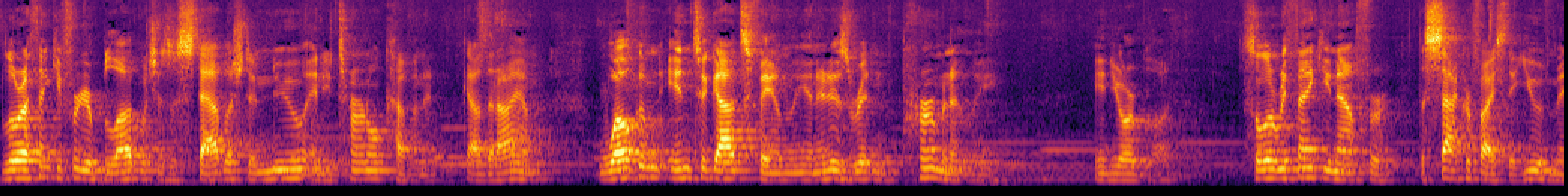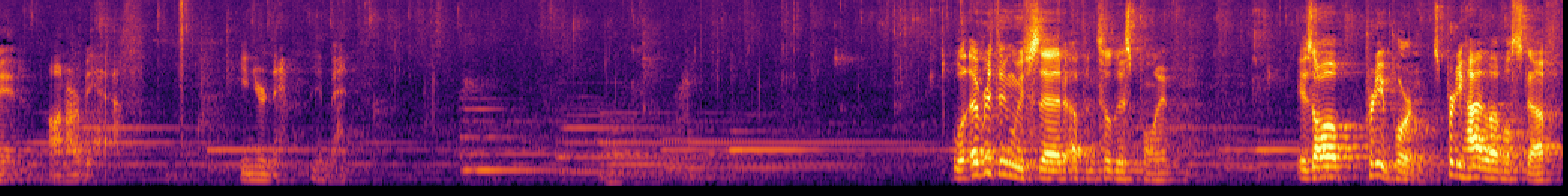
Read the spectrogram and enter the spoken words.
Lord, I thank you for your blood, which has established a new and eternal covenant. God, that I am welcomed into God's family, and it is written permanently in your blood. So, Lord, we thank you now for the sacrifice that you have made on our behalf. In your name, amen. Well, everything we've said up until this point is all pretty important. It's pretty high level stuff,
